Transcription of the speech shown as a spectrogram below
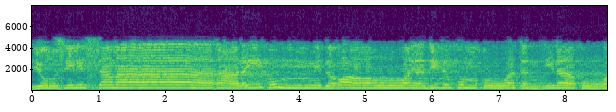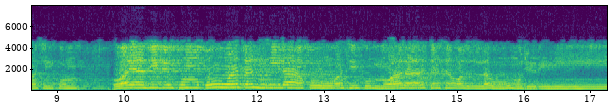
يرسل السماء عليكم مدرارا ويزدكم قوة إلى قوتكم ويزدكم قوة إلى قوتكم ولا تتولوا مجرمين.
